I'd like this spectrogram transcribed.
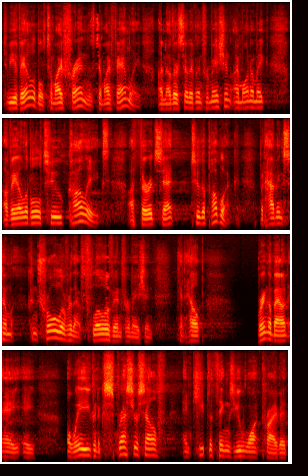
to be available to my friends, to my family. Another set of information I want to make available to colleagues. A third set to the public. But having some control over that flow of information can help bring about a, a, a way you can express yourself and keep the things you want private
